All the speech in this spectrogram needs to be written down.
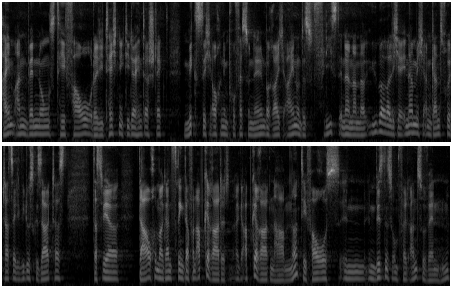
Heimanwendungs-TV oder die Technik, die dahinter steckt, mixt sich auch in den professionellen Bereich ein und es fließt ineinander über, weil ich erinnere mich an ganz früh tatsächlich, wie du es gesagt hast, dass wir da auch immer ganz dringend davon abgeraten, äh, abgeraten haben, ne? TVs in, im Businessumfeld anzuwenden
